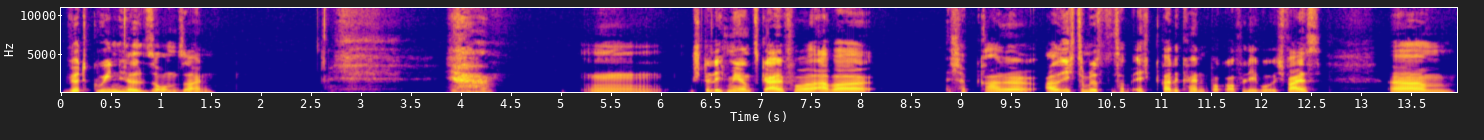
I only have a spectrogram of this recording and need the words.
wird Greenhill Zone sein. Ja, mm, stelle ich mir ganz geil vor, aber ich habe gerade, also ich zumindest habe echt gerade keinen Bock auf Lego. Ich weiß, ähm,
